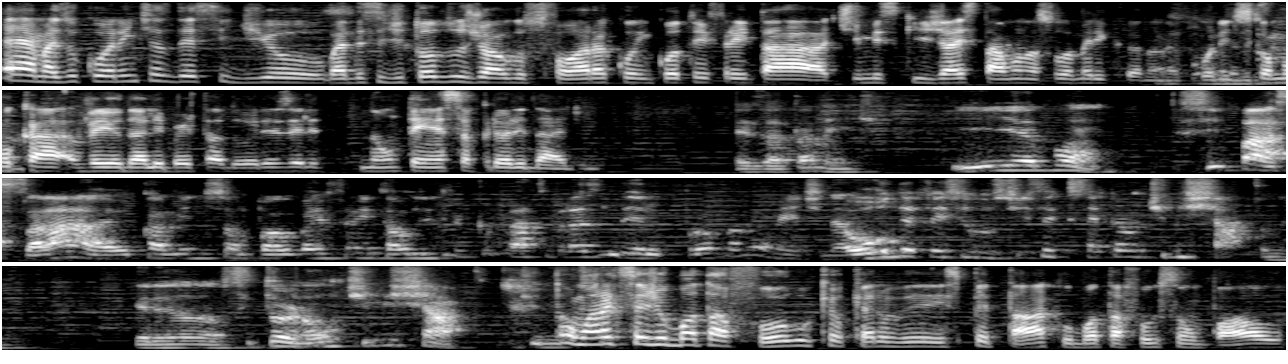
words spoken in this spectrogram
É, mas o Corinthians decidiu, vai decidir todos os jogos fora enquanto enfrentar times que já estavam na Sul-Americana, né? O Corinthians, como veio da Libertadores, ele não tem essa prioridade. né? Exatamente. E, é bom, se passar, o caminho do São Paulo vai enfrentar o líder do Campeonato Brasileiro, provavelmente, né? Ou o Defesa e Justiça, que sempre é um time chato, né? Querendo ou não, se tornou um time chato. Um time Tomara que seja o Botafogo, que eu quero ver espetáculo, Botafogo e São Paulo,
